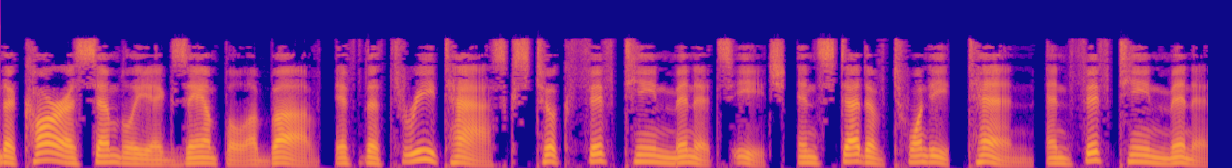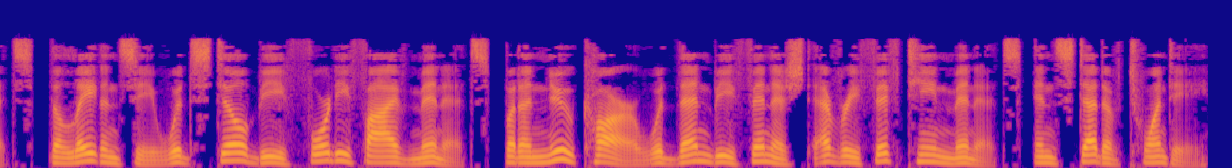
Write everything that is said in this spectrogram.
the car assembly example above, if the three tasks took 15 minutes each, instead of 20, 10, and 15 minutes, the latency would still be 45 minutes, but a new car would then be finished every 15 minutes, instead of 20.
